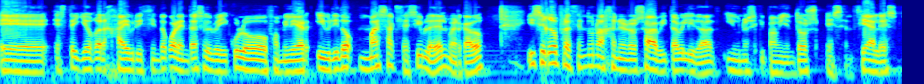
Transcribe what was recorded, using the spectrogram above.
eh, este Jogger Hybrid 140 es el vehículo familiar híbrido más accesible del mercado y sigue ofreciendo una generosa habitabilidad y unos equipamientos esenciales,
